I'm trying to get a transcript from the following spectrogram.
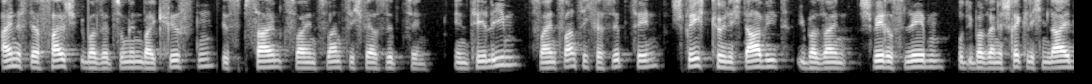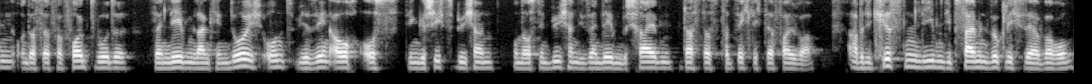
Eines der Falschübersetzungen bei Christen ist Psalm 22, Vers 17. In Telim 22, Vers 17 spricht König David über sein schweres Leben und über seine schrecklichen Leiden und dass er verfolgt wurde sein Leben lang hindurch. Und wir sehen auch aus den Geschichtsbüchern und aus den Büchern, die sein Leben beschreiben, dass das tatsächlich der Fall war. Aber die Christen lieben die Psalmen wirklich sehr. Warum?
